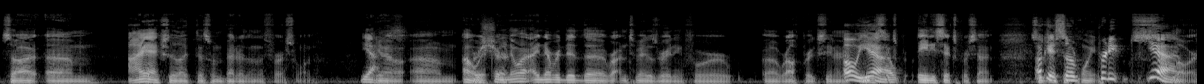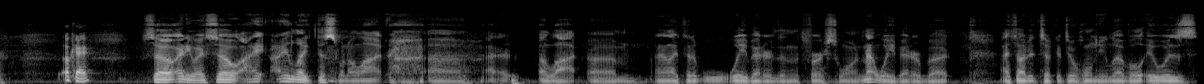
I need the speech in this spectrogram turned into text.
So I um, I actually like this one better than the first one. Yeah, You know, um, oh, wait, sure. you know what? I never did the Rotten Tomatoes rating for uh, Ralph the Oh, yeah. eighty-six percent. Okay, so point pretty- yeah. lower. Okay. So anyway, so I I like this one a lot, uh, I- a lot. Um, I liked it way better than the first one. Not way better, but I thought it took it to a whole new level. It was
